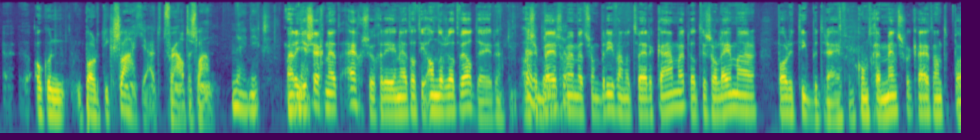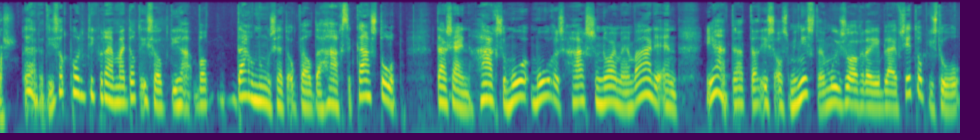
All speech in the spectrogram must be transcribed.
eh, ook een, een politiek slaatje uit het verhaal te slaan? Nee, niks. Maar Nee. je zegt net, eigenlijk suggereer je net dat die anderen dat wel deden. Als je bezig bent met zo'n brief aan de Tweede Kamer... dat is alleen maar politiek bedrijf. Er komt geen menselijkheid aan te pas. Ja, dat is ook politiek bedrijf, maar dat is ook die, wat, daarom noemen ze het ook wel de Haagse kaastolp. Daar zijn Haagse mo mores, Haagse normen en waarden. En ja, dat, dat is als minister, moet je zorgen dat je blijft zitten op je stoel.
